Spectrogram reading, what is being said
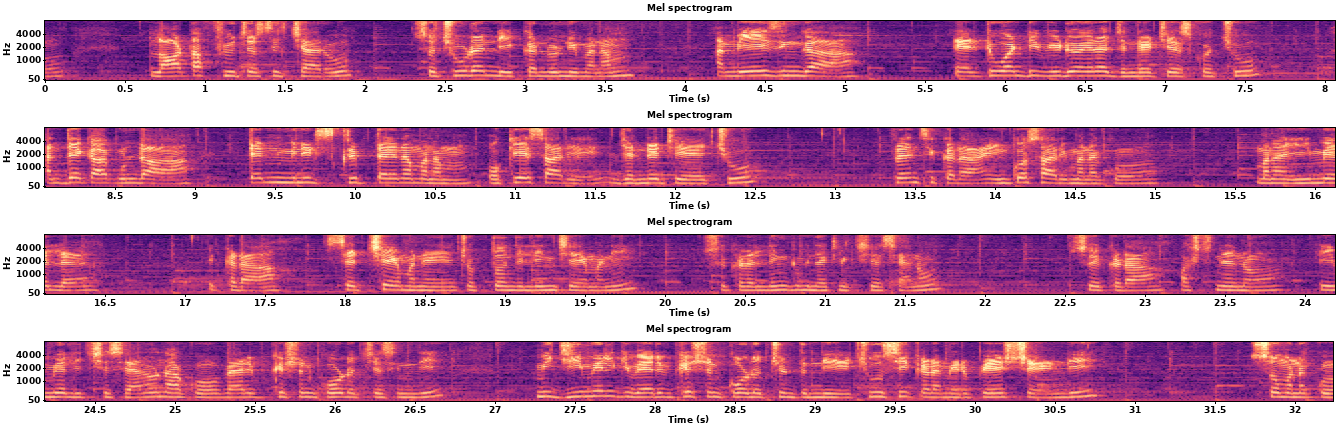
లాట్ ఆఫ్ ఫ్యూచర్స్ ఇచ్చారు. సో చూడండి ఇక్కడ నుండి మనం అమేజింగ్గా ఎటువంటి వీడియో అయినా జనరేట్ చేసుకోవచ్చు. అంతేకాకుండా టెన్ మినిట్స్ స్క్రిప్ట్ అయినా మనం ఒకేసారి జనరేట్ చేయొచ్చు. ఫ్రెండ్స్ ఇక్కడ ఇంకోసారి మనకు మన ఈమెయిల్ ఇక్కడ సెట్ చేయమని చెప్తోంది లింక్ చేయమని. సో ఇక్కడ లింక్ మీద క్లిక్ చేశాను. సో ఇక్కడ ఫస్ట్ నేను ఈమెయిల్ ఇచ్చేసాను. నాకు వెరిఫికేషన్ కోడ్ వచ్చేసింది. మీ జీమెయిల్కి వెరిఫికేషన్ కోడ్ వచ్చి ఉంటుంది చూసి ఇక్కడ మీరు పేస్ట్ చేయండి. సో మనకు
